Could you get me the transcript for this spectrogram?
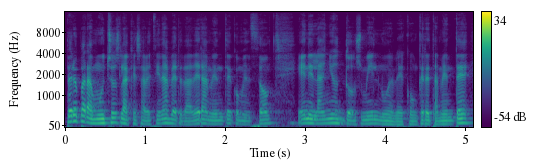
pero para muchos la que se avecina verdaderamente comenzó en el año 2009, concretamente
